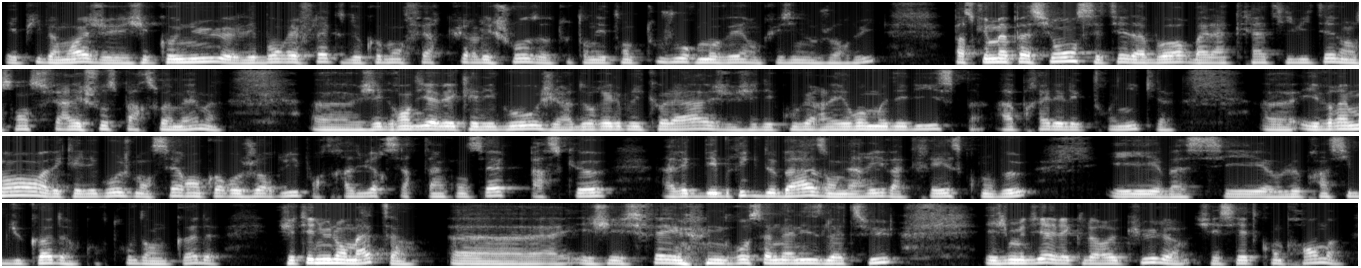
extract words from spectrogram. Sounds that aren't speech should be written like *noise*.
Et puis ben moi, j'ai connu les bons réflexes de comment faire cuire les choses tout en étant toujours mauvais en cuisine aujourd'hui. Parce que ma passion, c'était d'abord bah, la créativité dans le sens faire les choses par soi-même. Euh, j'ai grandi avec les Lego, j'ai adoré le bricolage, j'ai découvert l'aéromodélisme, après l'électronique. Euh, et vraiment, avec les Lego, je m'en sers encore aujourd'hui pour traduire certains concepts parce que avec des briques de base, on arrive à créer ce qu'on veut. Et bah, c'est euh, le principe du code qu'on retrouve dans le code. J'étais nul en maths euh, et j'ai fait *laughs* une grosse analyse là-dessus. Et je me dis, avec le recul, j'ai essayé de comprendre.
